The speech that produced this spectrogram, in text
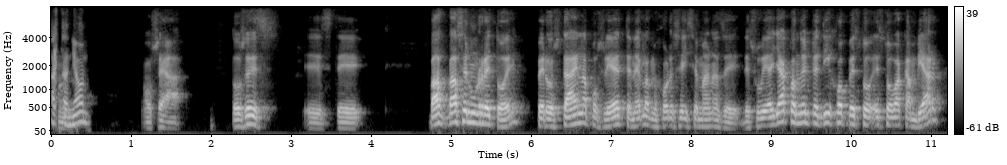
está cañón. O sea, entonces, este, Va, a ser un reto, ¿eh? Pero está en la posibilidad de tener las mejores seis semanas de, su vida. Ya cuando él te dijo, esto, esto va a cambiar,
